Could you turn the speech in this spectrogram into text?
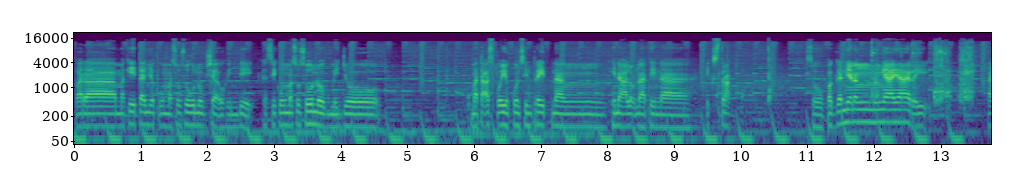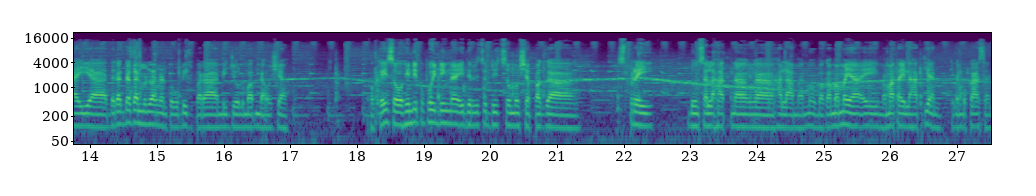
para makita nyo kung masusunog siya o hindi. Kasi kung masusunog, medyo mataas po yung concentrate ng hinalo natin na extract. So, pag ganyan ang nangyayari, ay ah, dadagdagan mo lang ng tubig para medyo lumabnaw siya. Okay, so hindi po pwedeng na idiretso-diretso mo siya pag ah, spray doon sa lahat ng ah, halaman mo. Baka mamaya ay mamatay lahat yan kinabukasan.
